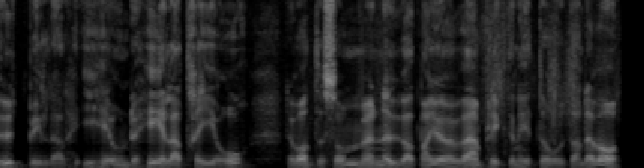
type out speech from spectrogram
utbildad i, under hela tre år. Det var inte som nu att man gör värnplikten ett år utan det var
